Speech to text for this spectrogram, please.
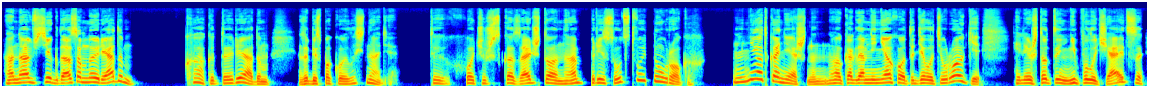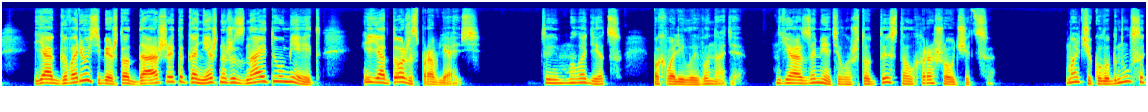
«Она всегда со мной рядом». «Как это рядом?» — забеспокоилась Надя. Ты хочешь сказать, что она присутствует на уроках? Нет, конечно, но когда мне неохота делать уроки или что-то не получается, я говорю себе, что Даша это, конечно же, знает и умеет, и я тоже справляюсь. Ты молодец, похвалила его Надя. Я заметила, что ты стал хорошо учиться. Мальчик улыбнулся,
